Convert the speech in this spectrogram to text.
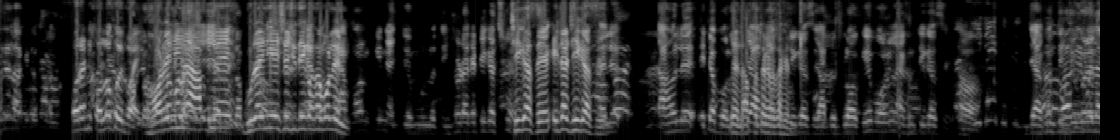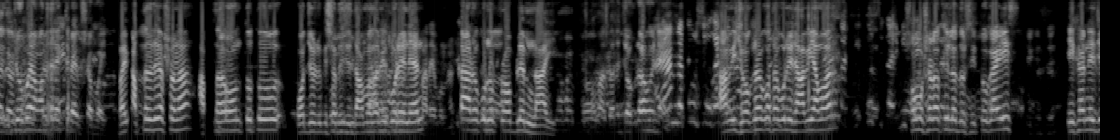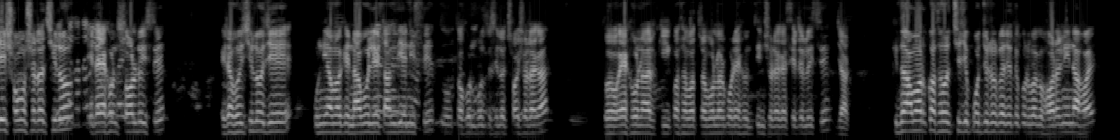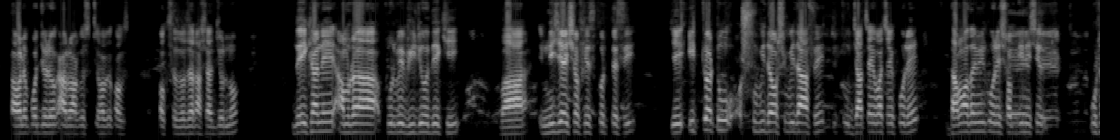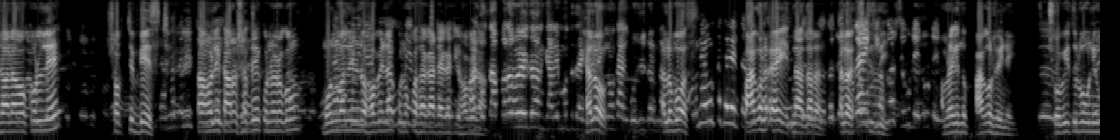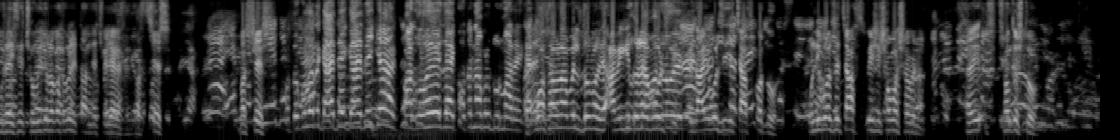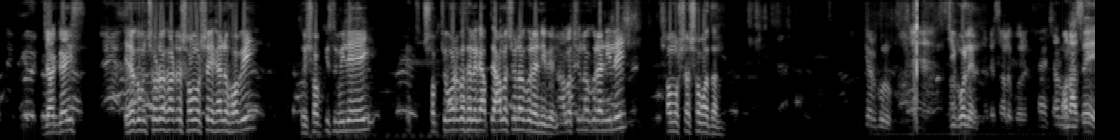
হয়রানি করল কই ভাই? হরেনি না আপনি ঘুরাই নিয়ে এসে যদি কথা বলেন। এখন কি ন্যায্য মূল্য? তিনশো টাকা ঠিক আছে? ঠিক আছে এটা ঠিক আছে। তাহলে এটা বলেন দেন, আপনার আমরা টাকাটা এখন রাখেন। ঠিক আছে। আপনি ব্লকে বলেন এখন ঠিক আছে। যে এখন তিনশো করে নিলেন। ভাই আমাদের একটা ব্যবসা ভাই। ভাই আপনাদের ব্যবসা না? আপনারা অন্তত পর্যটকের সাথে যে দামাদামি করে নেন কারও কোনো প্রবলেম নাই। মাঝখানে ঝগড়া আমি ঝগড়ার কথা বলি না আমি আমার সমস্যাটা তুলে ধরছি। তো গাইস এখানে যে সমস্যাটা ছিল, এটা এখন সলভ হয়েছে এটা হয়েছিল যে উনি আমাকে না বলে টান দিয়ে নিছে, তো তখন বলতেছিল ছয়শো টাকা। তো এখন আর কি কথাবার্তা বলার পরে এখন তিনশো টাকা সেটেল হয়েছে যাক। কিন্তু আমার কথা হচ্ছে যে পর্যটকরা যাতে কোনোভাবে হরানি না হয়, তাহলে পর্যটক আরও আকৃষ্ট হবে কক্স- কক্সবাজার আসার জন্য। তো এইখানে আমরা পূর্বে ভিডিও দেখি বা নিজে এসব ফেস করতেছি যে একটু একটু সুবিধা অসুবিধা আছে, একটু যাচাই বাছাই করে দামাদামি করে সব জিনিসের উঠা নেওয়া করলে সবচেয়ে বেস্ট তাহলে কারোর সাথে কোনো রকম মন মালিন্য হবে না কোনো কথা কাটাকাটি হবে না। হয়ে হ্যালো হ্যালো বস পাগল এই না দাঁড়ান। হ্যালো আমরা কিন্তু পাগল হই নাই। ছবি তুলবো উনি উঠাইছে ছবি তোলার কথা বলে টান দিয়ে চলে গেছে। বাস শেষ। বাস শেষ। কতগুলো গাড়ি গাড়ি দেখে পাগল হয়ে যায়? কত না বলে দূর মারে। কথা না বলে দৌড় মারে। আমি কিন্তু ওনাকে বলছি কিন্তু আমি বলছি যে চার্জ কত? উনি বলছে চার্জ বেশি সমস্যা হবে না। সন্তুষ্ট। যাক গাইস এরকম ছোটখাটো সমস্যা এখানে হবেই। তো সবকিছু মিলে এই সবচেয়ে বড় কথা লাগে আপনি আলোচনা করে নেবেন। আলোচনা করে নিলেই সমস্যার সমাধান। জি বলেন। হ্যাঁ আছে?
